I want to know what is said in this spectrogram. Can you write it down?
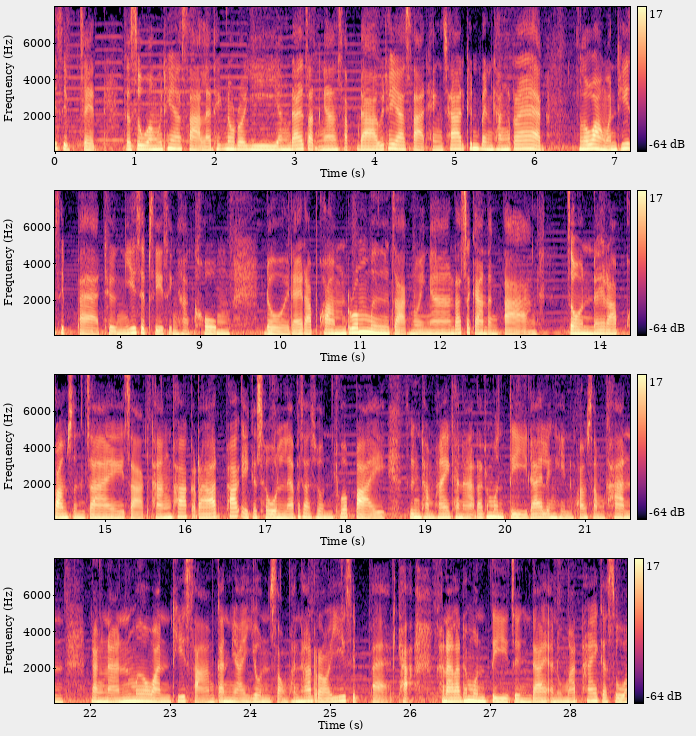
2527 กระทรวงวิทยาศาสตร์และเทคโนโลยียังได้จัดงานสัปดาห์วิทยาศาสตร์แห่งชาติขึ้นเป็นครั้งแรก ระหว่างวันที่ 18 ถึง 24 สิงหาคม โดยได้รับความร่วมมือจากหน่วยงานราชการต่างๆ จนได้รับความสนใจจากทั้งภาครัฐ ภาคเอกชน และประชาชนทั่วไป ซึ่งทำให้คณะรัฐมนตรีได้เล็งเห็นความสำคัญ ดังนั้นเมื่อวันที่ 3 กันยายน 2528 ค่ะ คณะรัฐมนตรีจึงได้อนุมัติให้กระทรวง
